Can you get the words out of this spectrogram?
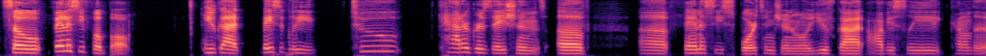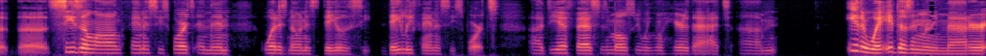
So fantasy football, you got basically two categorizations of uh, fantasy sports in general. You've got obviously kind of the the season long fantasy sports, and then what is known as daily daily fantasy sports. Uh, DFS is mostly when you'll hear that. Um, either way, it doesn't really matter.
